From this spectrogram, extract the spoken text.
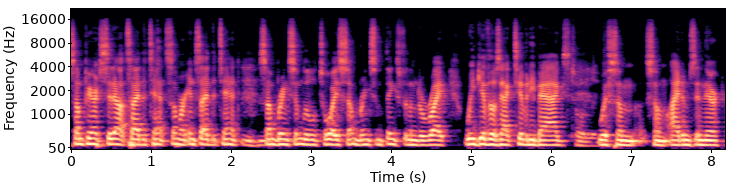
Some parents sit outside the tent, some are inside the tent. Mhm. Some bring some little toys, some bring some things for them to write. We give those activity bags Totally. with some some items in there.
